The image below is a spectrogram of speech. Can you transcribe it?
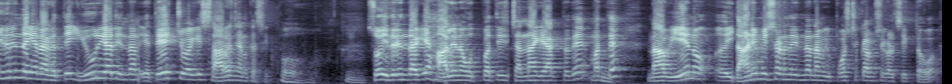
ಇದರಿಂದ ಏನಾಗುತ್ತೆ? ಯೂರಿಯಾದಿಂದ ಯಥೇಚ್ಛವಾಗಿ ಸಾರಜನಕ ಸಿಗ್ತದೆ. ಸೊ ಇದರಿಂದಾಗಿ ಹಾಲಿನ ಉತ್ಪತ್ತಿ ಚೆನ್ನಾಗಿ ಆಗ್ತದೆ. ಮತ್ತೆ ನಾವು ಏನು ದಾಣಿ ಮಿಶ್ರಣದಿಂದ ನಮಗೆ ಪೌಷ್ಟಿಕಾಂಶಗಳು ಸಿಗ್ತವೋ,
